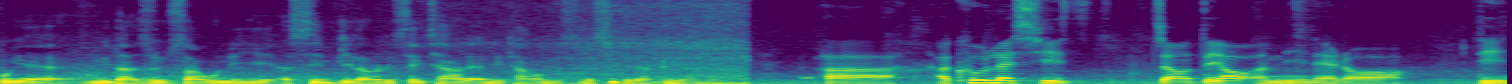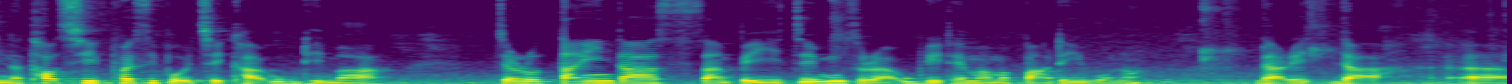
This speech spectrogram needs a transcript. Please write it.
ကိုယ့်ရဲ့မိသားစုစာဝတ်နေရေးအဆင်ပြေလာတော့စိတ်ချရတဲ့အနေအထားမှာမရှိကြတာတွေ့ရတယ်။အာအခုလက်ရှိကျွန်တော်တယောက်အမြင်နဲ့တော့ ဒီ2010ဖွဲ့စည်းပုံချိန်ခါဥပဒေမှာကျွန်တော်တို့တိုင်းသားစံပေကျေးမှုဆိုတာဥပဒေထဲမှာမပါသေးဘူးပေါ့နော်။ဒါတွေဒါအာ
